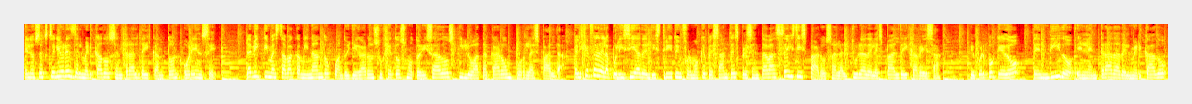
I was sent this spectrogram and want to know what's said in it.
en los exteriores del mercado central del cantón Orense. La víctima estaba caminando cuando llegaron sujetos motorizados y lo atacaron por la espalda. El jefe de la policía del distrito informó que Pesantes presentaba seis disparos a la altura de la espalda y cabeza. El cuerpo quedó tendido en la entrada del mercado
